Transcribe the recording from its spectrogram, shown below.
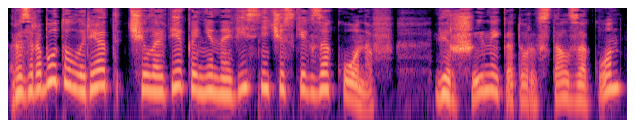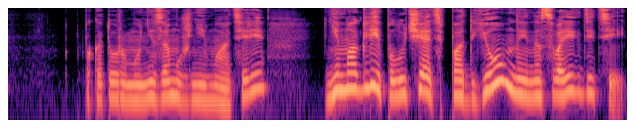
разработал ряд человека-ненавистнических законов – вершиной которых стал закон, по которому незамужние матери не могли получать подъемные на своих детей.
